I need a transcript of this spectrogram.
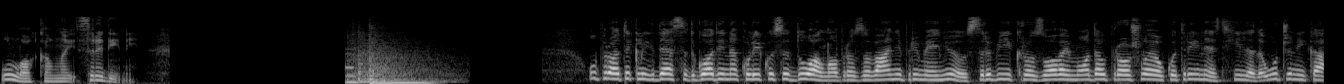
u lokalnoj sredini. U proteklih 10 godina koliko se dualno obrazovanje primenjuje u Srbiji, kroz ovaj model prošlo je oko 13.000 učenika,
